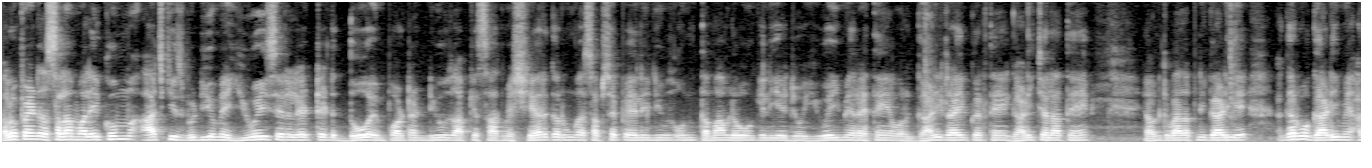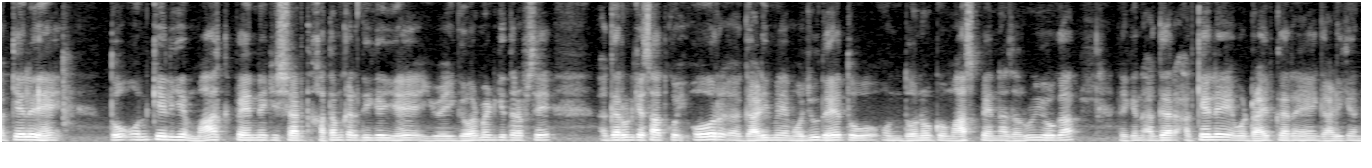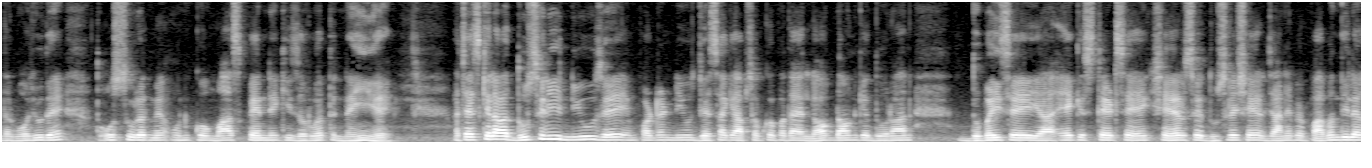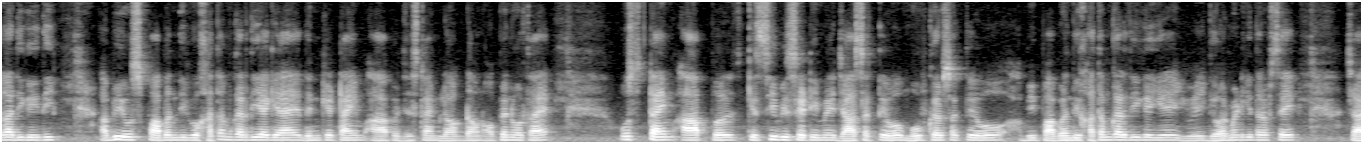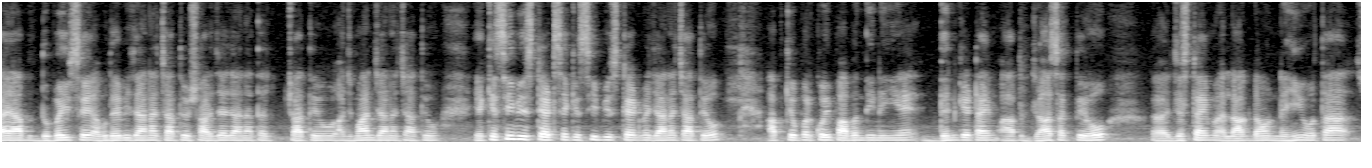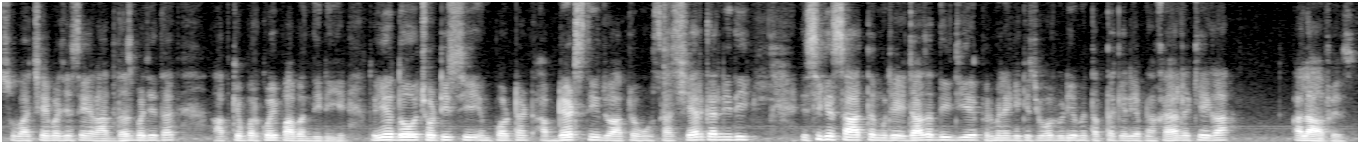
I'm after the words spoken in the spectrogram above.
Hello friends अस्सलाम वालेकुम आज की इस वीडियो में यूएई से रिलेटेड दो इंपॉर्टेंट न्यूज़ आपके साथ में शेयर करूँगा। सबसे पहली न्यूज़ उन तमाम लोगों के लिए जो यूएई में रहते हैं और गाड़ी ड्राइव करते हैं, गाड़ी चलाते हैं या उनके पास अपनी गाड़ी है। अगर वो गाड़ी में अकेले हैं तो उनके लिए मास्क पहनने की शर्त ख़त्म कर दी गई है यू गवर्नमेंट की तरफ़ से। अगर उनके साथ कोई और गाड़ी में मौजूद है तो उन दोनों को मास्क पहनना ज़रूरी होगा। लेकिन अगर अकेले वो ड्राइव कर रहे हैं, गाड़ी के अंदर मौजूद हैं तो उस सूरत में उनको मास्क पहनने की ज़रूरत नहीं है। अच्छा इसके अलावा दूसरी न्यूज़ है, इंपॉर्टेंट न्यूज़, जैसा कि आप सबको पता है, लॉकडाउन के दौरान दुबई से या एक स्टेट से एक शहर से दूसरे शहर जाने पर पाबंदी लगा दी गई थी। अभी उस पाबंदी को ख़त्म कर दिया गया है। दिन के टाइम आप, जिस टाइम लॉकडाउन ओपन होता है उस टाइम आप किसी भी सिटी में जा सकते हो मूव कर सकते हो। अभी पाबंदी ख़त्म कर दी गई है यू गवर्नमेंट की तरफ़ से। चाहे आप दुबई से अबूधाबी जाना चाहते हो, शारजा जाना चाहते हो, अजमान जाना चाहते हो, या किसी भी स्टेट से किसी भी स्टेट में जाना चाहते हो, आपके ऊपर कोई पाबंदी नहीं है। दिन के टाइम आप जा सकते हो। जिस टाइम लॉकडाउन नहीं होता सुबह छः बजे से रात दस बजे तक, आपके ऊपर कोई पाबंदी नहीं है। तो ये दो छोटी सी इम्पोर्टेंट अपडेट्स थी जो आप लोगों के साथ शेयर करनी थी। इसी के साथ मुझे इजाज़त दीजिए, फिर मिलेंगे किसी और वीडियो में, तब तक के लिए अपना ख्याल रखिएगा। अल्लाह हाफिज़।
